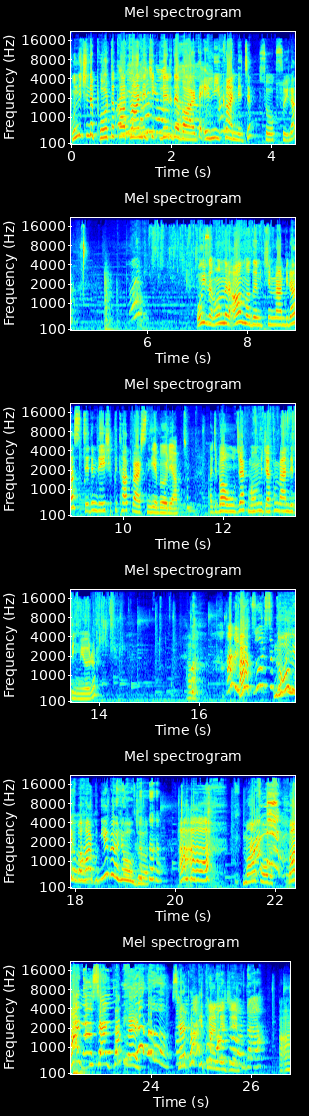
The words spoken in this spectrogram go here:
Bunun içinde portakal Anne, tanecikleri de vardı. Elini yıka anneciğim soğuk suyla. O yüzden onları almadığım için ben biraz dedim değişik bir tat versin diye böyle yaptım. Acaba olacak mı olmayacak mı ben de bilmiyorum. Al. Anne Ah, çok zor sıkılıyor. Ne oluyor Bahar bu niye böyle oldu? Aa mahvoldu. Bahar bir serpak ver. Serpak getir anneciğim. Orada. Aa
